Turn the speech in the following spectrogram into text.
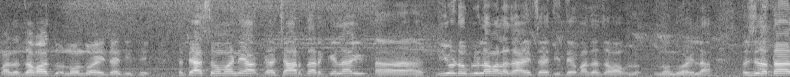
माझा जमा नोंदवायचा आहे तिथे. तर त्याचप्रमाणे चार तारखेला ई ओ डब्ल्यूला मला जायचं आहे तिथे माझा जबाब नोंदवायला. तसेच आता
